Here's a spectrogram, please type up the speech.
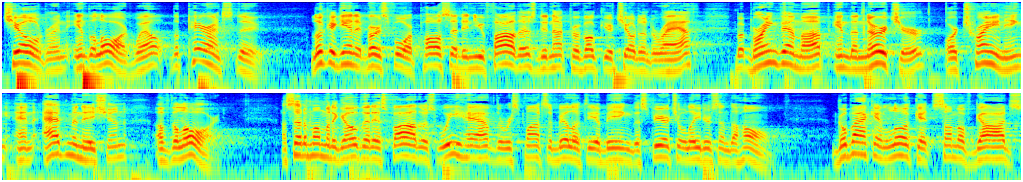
children in the Lord? Well, the parents do. Look again at verse 4. Paul said, And you fathers, do not provoke your children to wrath, but bring them up in the nurture or training and admonition of the Lord. I said a moment ago that as fathers, we have the responsibility of being the spiritual leaders in the home. Go back and look at some of God's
